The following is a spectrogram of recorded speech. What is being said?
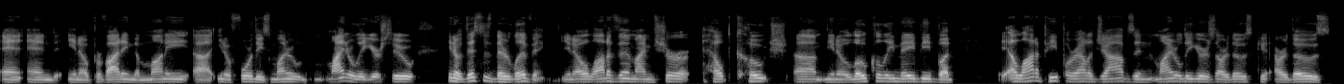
and and you know providing the money uh, you know for these minor minor leaguers who you know this is their living. You know, a lot of them I'm sure help coach um, you know locally maybe, but a lot of people are out of jobs and minor leaguers are those are those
